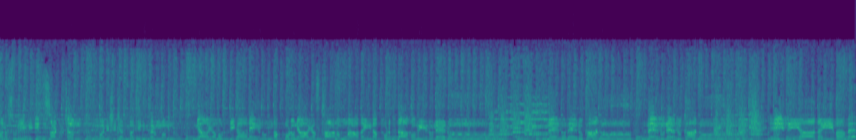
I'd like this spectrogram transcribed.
మనసు లేనిది చట్టం మనిషి జన్మకిది ధర్మం న్యాయమూర్తిగా నేనున్నప్పుడు న్యాయస్థానం నాదైనప్పుడు నాకు మీరు లేరు. నేను నేను కాను నేను నేను కాను. ఈ దైవమే.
